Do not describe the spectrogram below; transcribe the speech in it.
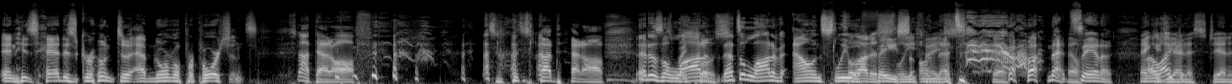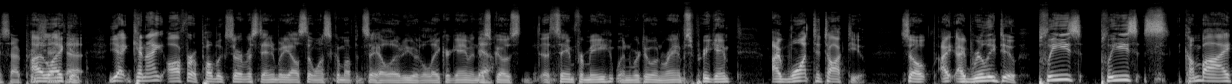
and his head has grown to abnormal proportions. It's not that off. it's, not, it's not that off. That is a lot of that's a lot of Alan It's a lot Sliwa of face on that Yeah. on that. Santa. Thank I you, like it. Janice. Janice, I I like that. it. Yeah, can I offer a public service to anybody else that wants to come up and say hello to you at a Laker game? And this Yeah. goes uh, same for me when we're doing Rams pregame. I want to talk to you. So I, I really do. Please, please come by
